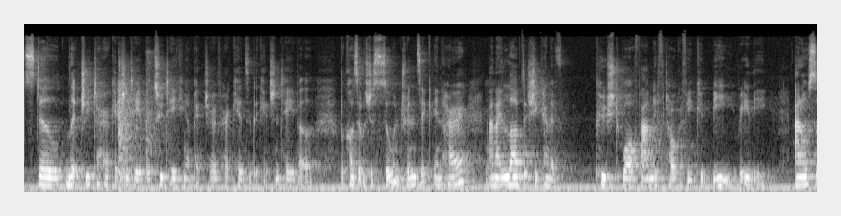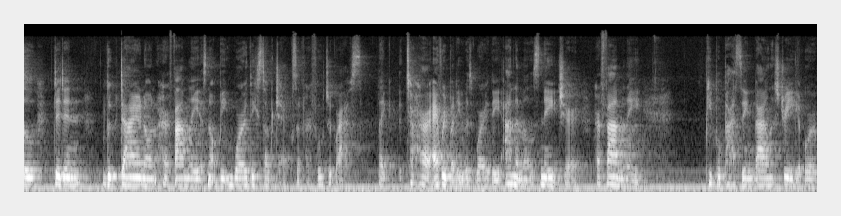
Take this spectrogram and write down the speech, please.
still literally to her kitchen table to taking a picture of her kids at the kitchen table because it was just so intrinsic in her and I love that she kind of pushed what family photography could be really and also didn't look down on her family as not being worthy subjects of her photographs. Like to her, everybody was worthy animals, nature, her family, people passing by on the street, or,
